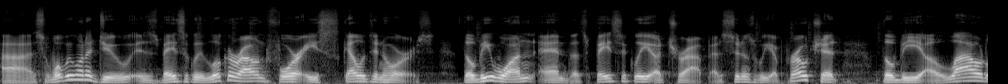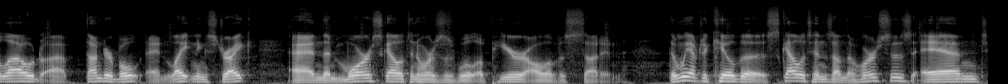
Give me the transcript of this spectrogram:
Uh, so what we want to do is basically look around for a skeleton horse. There'll be one, and that's basically a trap. As soon as we approach it, there'll be a loud, loud uh, thunderbolt and lightning strike, and then more skeleton horses will appear all of a sudden. Then we have to kill the skeletons on the horses, and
